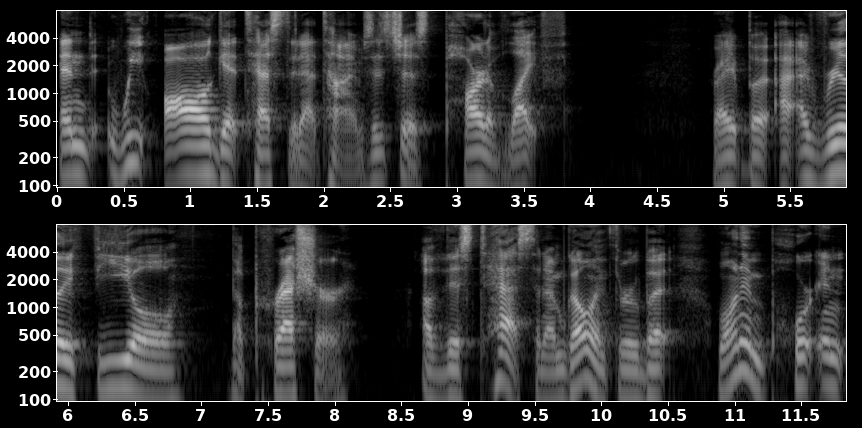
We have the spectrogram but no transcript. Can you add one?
and we all get tested at times. It's just part of life, right? But I, really feel the pressure of this test that I'm going through. But one important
